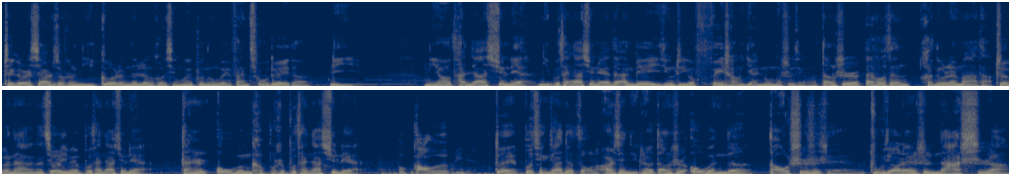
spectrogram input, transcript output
这根线儿就是你个人的任何行为不能违反球队的利益。你要参加训练，你不参加训练，在 NBA 已经是一个非常严重的事情了。当时艾弗森很多人骂他这个那个的，就是因为不参加训练。但是欧文可不是不参加训练，不告而别，对，不请假就走了。而且你知道当时欧文的导师是谁？主教练是纳什啊。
